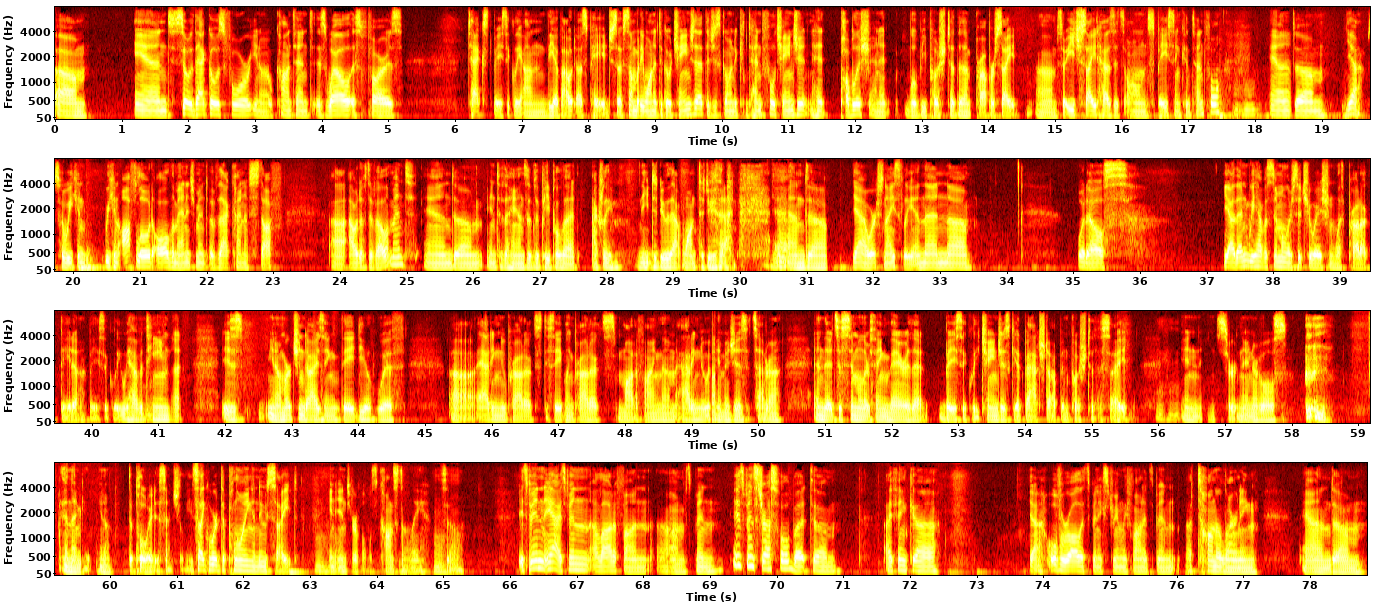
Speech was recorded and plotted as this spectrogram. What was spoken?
Um, and so that goes for you know content as well as far as text basically on the about us page so if somebody wanted to go change that they just go into contentful change it and hit publish and it will be pushed to the proper site um, so each site has its own space in contentful mm-hmm. and um, yeah so we can we can offload all the management of that kind of stuff uh, out of development and um, into the hands of the people that actually need to do that, want to do that, yeah. and uh, yeah, it works nicely. And then uh, what else? Yeah, then we have a similar situation with product data. Basically, we have a team that is you know merchandising. They deal with uh, adding new products, disabling products, modifying them, adding new images, etc and it's a similar thing there that basically changes get batched up and pushed to the site mm-hmm. in, in, certain intervals and then get, you know deployed essentially it's like we're deploying a new site mm-hmm. in intervals constantly mm-hmm. so it's been yeah it's been a lot of fun um, it's been it's been stressful but um, i think uh, yeah overall it's been extremely fun it's been a ton of learning and um,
